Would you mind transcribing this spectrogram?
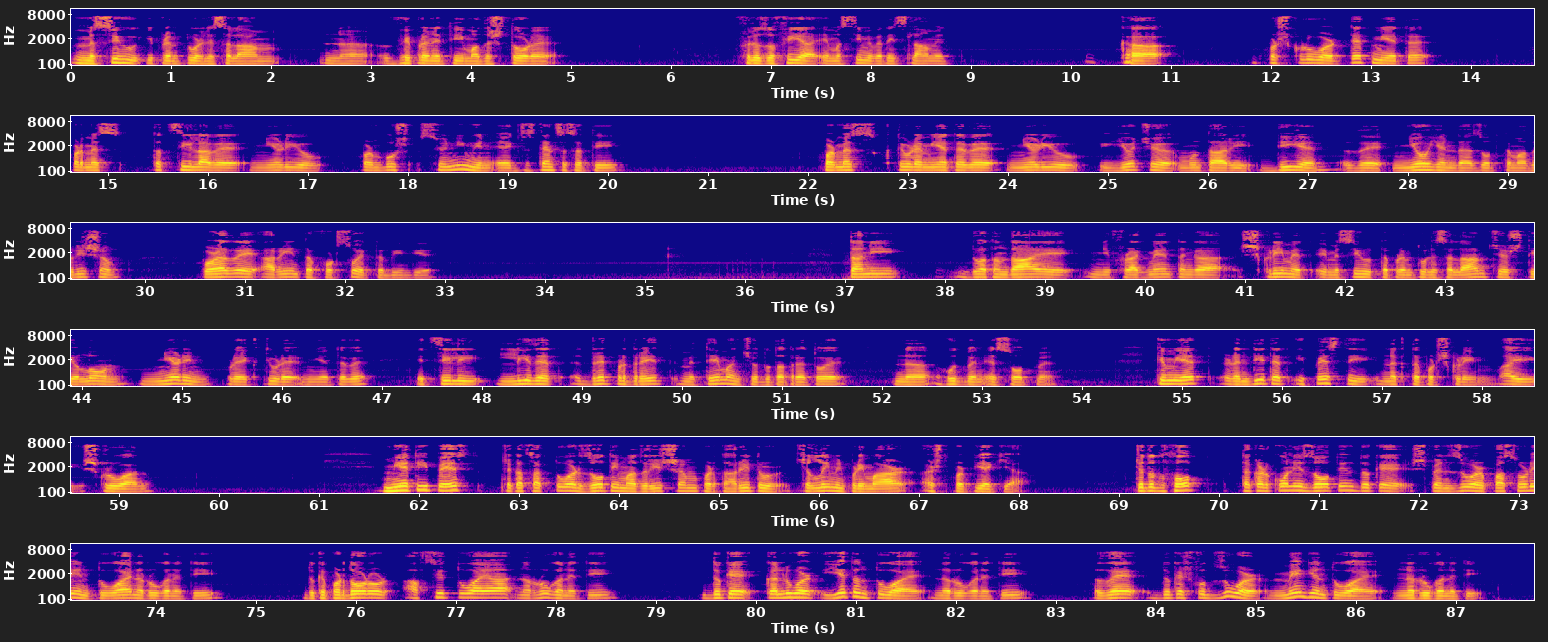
Mesihu i premtuar alejhi selam në veprën e tij madhështore filozofia e mësimeve të islamit ka përshkruar 8 mjete përmes të cilave njeriu përmbush synimin e ekzistencës së tij, përmes këtyre mjeteve njeriu jo që mund të arrijë dijen dhe njohjen ndaj Zotit të Madhërishëm, por edhe arrin të forcojë këtë bindje. Tani dua të ndaj një fragment nga shkrimet e Mesihut të Premtuar alejhi selam që shtjellon njërin prej këtyre mjeteve, i cili lidhet drejtpërdrejt me temën që do ta trajtoj në hutben e sotme. Ky mjet renditet i pesti në këtë përshkrim. Ai shkruan: Mjeti i pestë që ka caktuar Zoti i Madhërishëm për të arritur qëllimin primar është përpjekja. Që do të thotë të kërkoni Zotin duke shpenzuar pasurinë tuaj në rrugën e tij, duke përdorur aftësitë tuaja në rrugën e tij, duke kaluar jetën tuaj në rrugën e tij dhe duke shfrytëzuar mendjen tuaj në rrugën e tij.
